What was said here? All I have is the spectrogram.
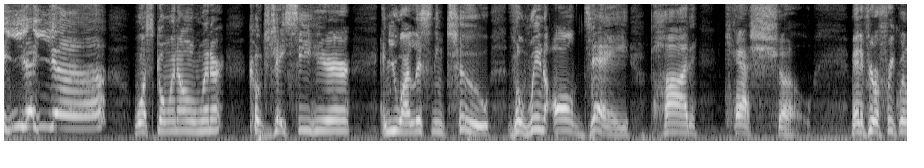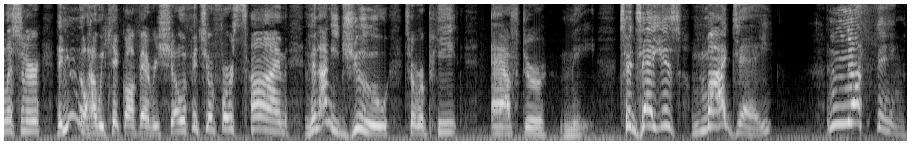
yeah, yeah. What's going on, winner? Coach JC here, and you are listening to the Win All Day podcast show. Man, if you're a frequent listener, then you know how we kick off every show. If it's your first time, then I need you to repeat after me. Today is my day. Nothing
